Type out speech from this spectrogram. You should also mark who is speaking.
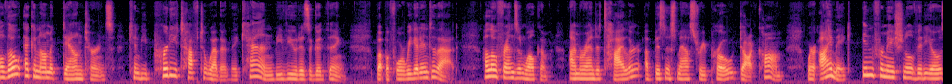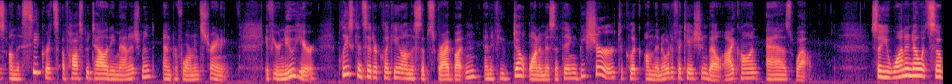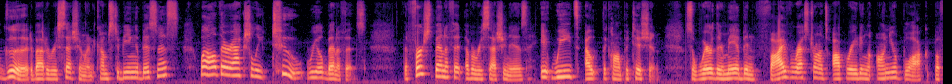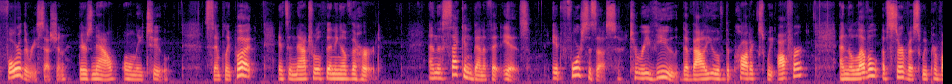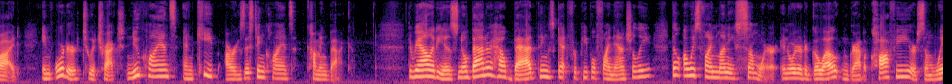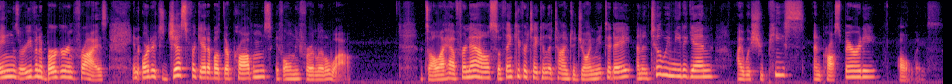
Speaker 1: Although economic downturns can be pretty tough to weather, they can be viewed as a good thing. But before we get into that, hello friends and welcome. I'm Miranda Tyler of BusinessMasteryPro.com, where I make informational videos on the secrets of hospitality management and performance training. If you're new here, please consider clicking on the subscribe button, and if you don't want to miss a thing, be sure to click on the notification bell icon as well. So you want to know what's so good about a recession when it comes to being a business? Well, there are actually two real benefits. The first benefit of a recession is it weeds out the competition. So where there may have been five restaurants operating on your block before the recession, there's now only two. Simply put, it's a natural thinning of the herd. And the second benefit is it forces us to review the value of the products we offer and the level of service we provide in order to attract new clients and keep our existing clients coming back. The reality is, no matter how bad things get for people financially, they'll always find money somewhere in order to go out and grab a coffee or some wings or even a burger and fries in order to just forget about their problems, if only for a little while. That's all I have for now, so thank you for taking the time to join me today, and until we meet again, I wish you peace and prosperity always.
